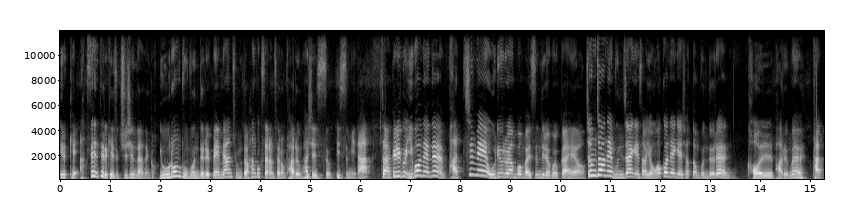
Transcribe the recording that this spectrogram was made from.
이렇게 악센트를 계속 주신다는 거. 이런 부분들을 빼면 좀 더 한국 사람처럼 발음하실 수 있습니다. 자, 그리고 이번에는 받침의 오류를 한번 말씀드려 볼까 해요. 좀 전에 문장에서 영어권에 계셨던 분들은 걸 발음을 다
